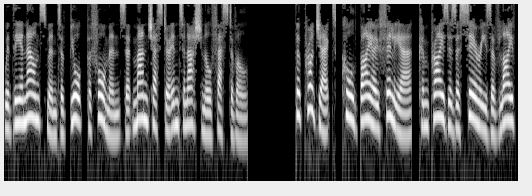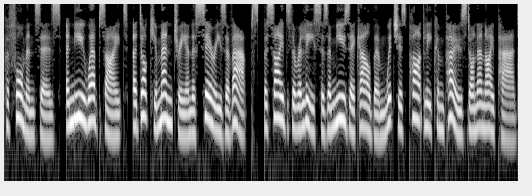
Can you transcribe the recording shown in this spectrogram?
with the announcement of Bjork performance at Manchester International Festival. The project, called Biophilia, comprises a series of live performances, a new website, a documentary and a series of apps, besides the release as a music album which is partly composed on an iPad.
